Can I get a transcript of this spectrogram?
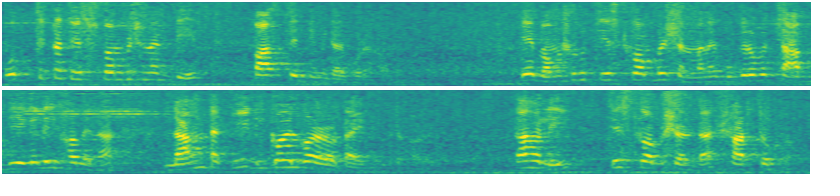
প্রত্যেকটা চেস্ট কম্পিটিশনের ডেপ পাঁচ সেন্টিমিটার করে হবে। এবং শুধু চেস্ট কম্প্রেশন মানে বুকের উপর চাপ দিয়ে গেলেই হবে না লাংটাকে রিকয়েল করারও টাইম দিতে হবে। তাহলেই চেস্ট কম্প্রেশনটা সার্থক হবে।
